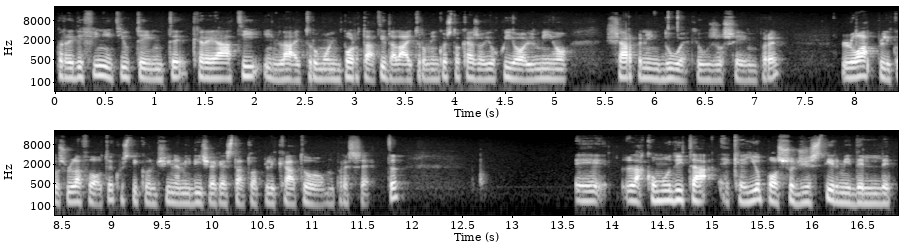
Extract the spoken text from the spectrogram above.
predefiniti utente creati in Lightroom o importati da Lightroom. In questo caso io qui ho il mio Sharpening 2 che uso sempre, lo applico sulla foto e quest'iconcina mi dice che è stato applicato un preset e la comodità è che io posso gestirmi delle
